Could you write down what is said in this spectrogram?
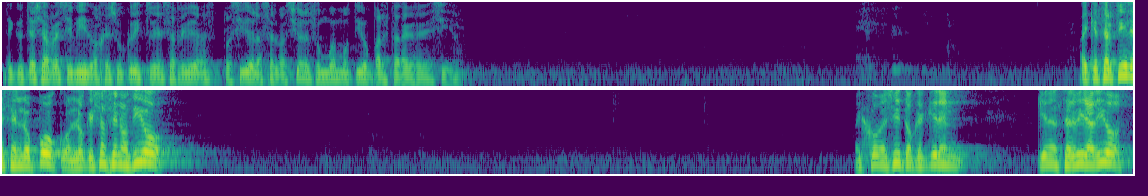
de que usted haya recibido a Jesucristo y haya recibido la salvación es un buen motivo para estar agradecido. Hay que ser fieles en lo poco, en lo que ya se nos dio. Hay jovencitos que quieren, quieren servir a Dios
